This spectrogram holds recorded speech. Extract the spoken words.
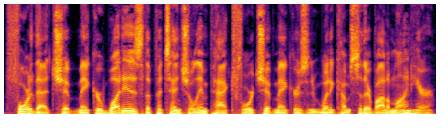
for that chip maker. What is the potential impact for chip makers when it comes to their bottom line here?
